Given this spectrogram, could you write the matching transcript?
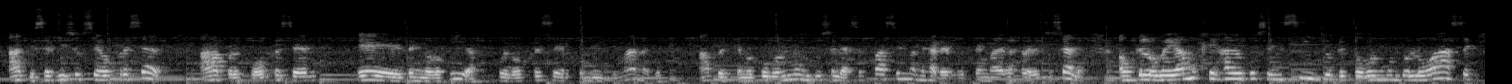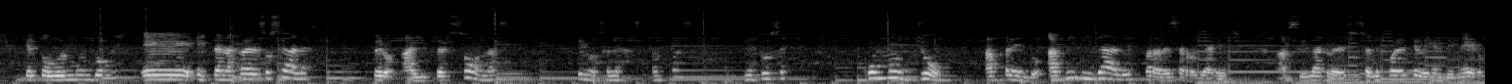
Ah, ¿qué servicios sé ofrecer? Ah, pero puedo ofrecer eh, tecnología, puedo ofrecer community manager. Ah, pero es que no todo el mundo se le hace fácil manejar el tema de las redes sociales. Aunque lo veamos que es algo sencillo, que todo el mundo lo hace, que todo el mundo eh, está en las redes sociales, pero hay personas que no se les hace tan fácil. Y entonces, ¿cómo yo aprendo habilidades para desarrollar eso. Así las redes sociales pueden que dejen dinero,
